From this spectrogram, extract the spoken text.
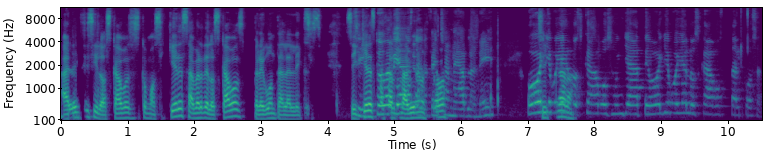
Alexis y los cabos, es como si quieres saber de los cabos, pregúntale a Alexis. Si quieres todavía hasta la fecha me hablan, ¿eh? Oye, voy a los cabos, un yate, oye, voy a los cabos, tal cosa.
